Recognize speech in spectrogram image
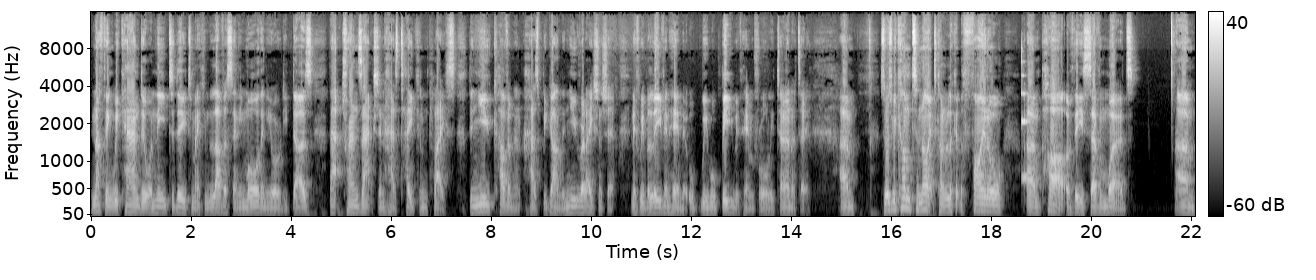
Nothing we can do or need to do to make him love us any more than he already does. That transaction has taken place. The new covenant has begun, the new relationship. And if we believe in him, will, we will be with him for all eternity. Um, so as we come tonight to kind of look at the final um, part of these seven words, um,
